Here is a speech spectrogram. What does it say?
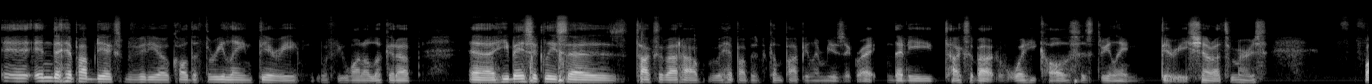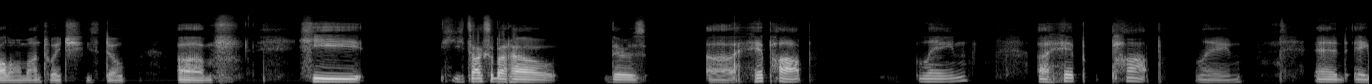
in the Hip Hop DX video called the Three Lane Theory, if you want to look it up, uh, he basically says talks about how hip hop has become popular music, right? And then he talks about what he calls his three lane theory. Shout out to Murs. Follow him on Twitch. He's dope. Um, he he talks about how there's a hip hop lane, a hip pop lane, and a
